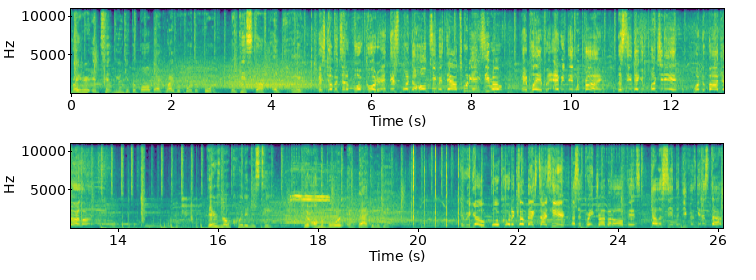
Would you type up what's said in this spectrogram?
Raider and Timpview get the ball back right before the fourth, but get stuffed again. It's coming to the fourth quarter. At this point, the home team is down 28-0 and playing for everything with pride. Let's see if they can punch it in on the five-yard line. There's no quit in this team. They're on the board and back in the game. Here we go. Fourth quarter comeback starts here. That's a great drive by the offense. Now let's see if the defense get a stop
